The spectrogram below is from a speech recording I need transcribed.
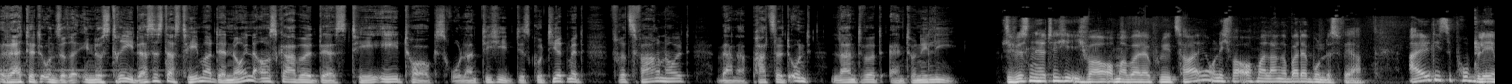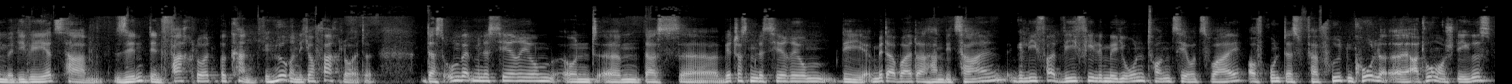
Rettet unsere Industrie. Das ist das Thema der neuen Ausgabe des TE Talks. Roland Tichy diskutiert mit Fritz Fahrenhold, Werner Patzelt und Landwirt Anthony Lee. Sie wissen, Herr Tichy, ich war auch mal bei der Polizei und ich war auch mal lange bei der Bundeswehr. All diese Probleme, die wir jetzt haben, sind den Fachleuten bekannt. Wir hören nicht auf Fachleute. Das Umweltministerium und ähm, das äh, Wirtschaftsministerium, die Mitarbeiter haben die Zahlen geliefert, wie viele Millionen Tonnen CO2 aufgrund des verfrühten Kohle, äh, Atomausstieges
